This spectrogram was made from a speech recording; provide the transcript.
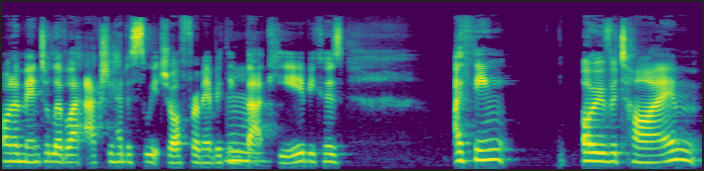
on a mental level i actually had to switch off from everything Mm. back here because i think over time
